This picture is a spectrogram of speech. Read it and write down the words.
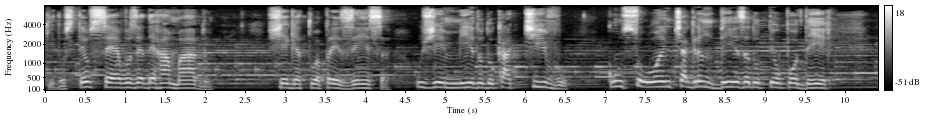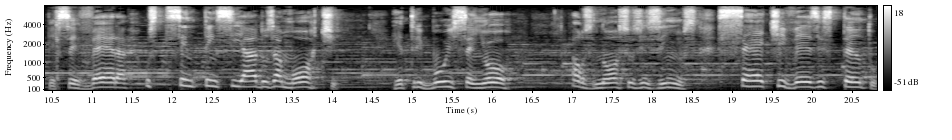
que dos teus servos é derramado. Chegue à tua presença o gemido do cativo, consoante a grandeza do teu poder. Persevera os sentenciados à morte. Retribui, Senhor, aos nossos vizinhos sete vezes tanto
